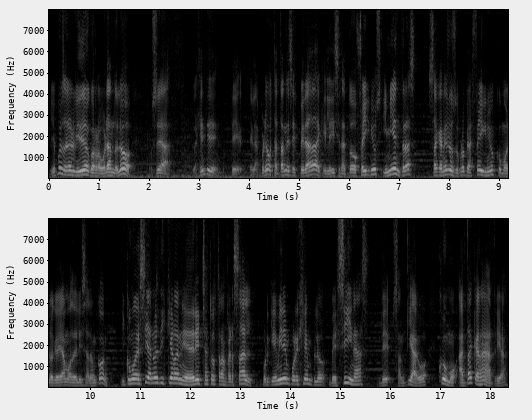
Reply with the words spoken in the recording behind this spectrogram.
y después salió el video corroborándolo. O sea, la gente de el apruebo está tan desesperada que le dicen a todo fake news y mientras sacan ellos su propia fake news como lo que veíamos de Lisa Loncón. Y como decía, no es de izquierda ni de derecha, esto es transversal. Porque miren, por ejemplo, vecinas de Santiago, cómo atacan a Atria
